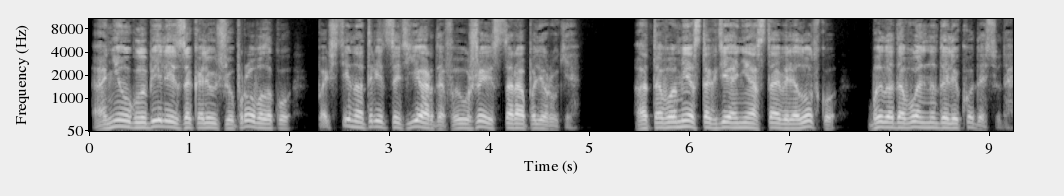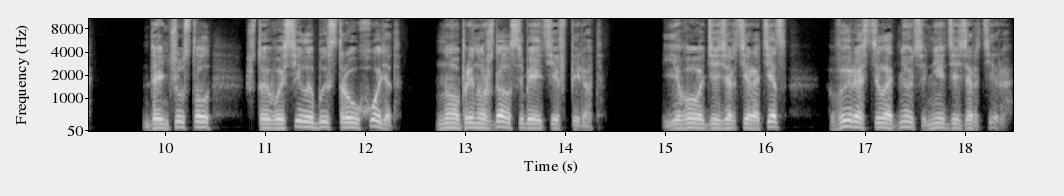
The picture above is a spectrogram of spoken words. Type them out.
Они углубились за колючую проволоку почти на тридцать ярдов и уже исцарапали руки. От того места, где они оставили лодку, было довольно далеко до сюда. Дэн чувствовал, что его силы быстро уходят, но принуждал себя идти вперед. Его дезертир-отец вырастил отнюдь не дезертира.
